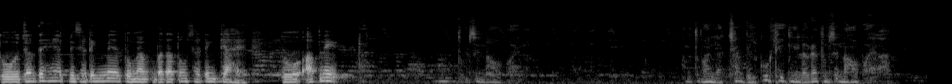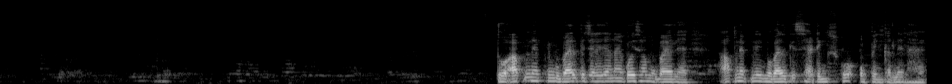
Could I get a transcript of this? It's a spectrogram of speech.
तो चलते हैं अपनी सेटिंग में। तो मैं आपको बताता हूँ सेटिंग क्या है। तो आपने तुमसे ना हो पाएगा हमें तुम्हारे लक्षण बिल्कुल ठीक नहीं लग रहा, तुमसे ना हो पाएगा। तो आपने अपने मोबाइल पे चले जाना है, कोई सा मोबाइल है, आपने अपने मोबाइल की सेटिंग्स को ओपन कर लेना है।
